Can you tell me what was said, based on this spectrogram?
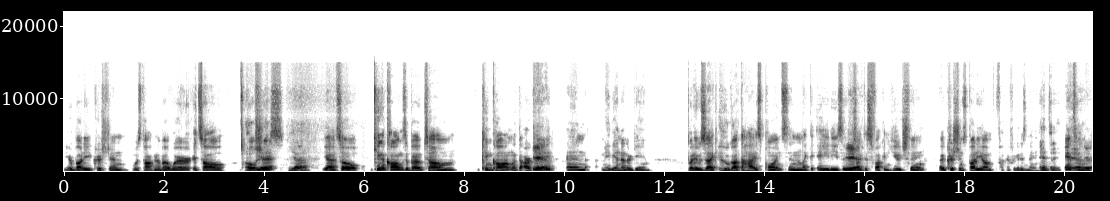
your buddy Christian was talking about, where it's all bullshit. Oh, yes. Yeah. Yeah, so King of Kong's about um King Kong, like the arcade, and maybe another game. But it was like who got the highest points in like the 80s. It was like this fucking huge thing. Like Christian's buddy, um, fuck, I forget his name. Anthony. Anthony Yeah.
